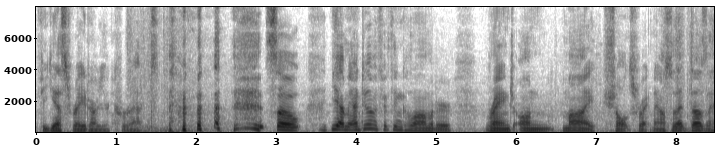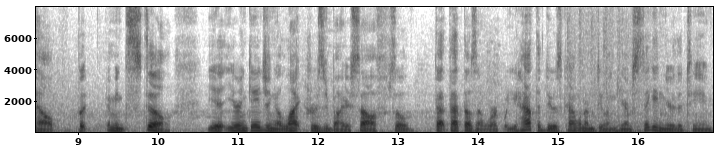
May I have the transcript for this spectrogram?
If you guess radar, you're correct. so, yeah, I mean, I do have a 15 kilometer range on my Schultz right now, so that does help. But, I mean, still, you're engaging a light cruiser by yourself, so that, that doesn't work. What you have to do is kind of what I'm doing here. I'm sticking near the team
